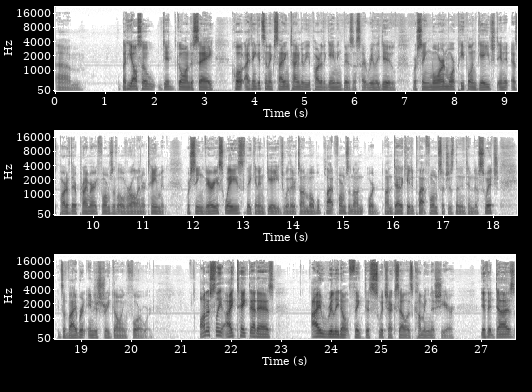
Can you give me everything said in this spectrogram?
Um, but he also did go on to say Quote, I think it's an exciting time to be a part of the gaming business. I really do. We're seeing more and more people engaged in it as part of their primary forms of overall entertainment. We're seeing various ways they can engage, whether it's on mobile platforms and on or on dedicated platforms such as the Nintendo Switch. It's a vibrant industry going forward. Honestly, I take that as I really don't think this Switch XL is coming this year. If it does,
